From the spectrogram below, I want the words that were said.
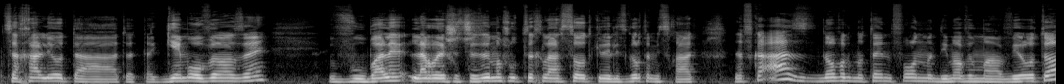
צריכה להיות הגיים אובר הזה, והוא בא לרשת שזה מה שהוא צריך לעשות כדי לסגור את המשחק, דווקא אז נובק נותן פורן מדהימה ומעביר אותו,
